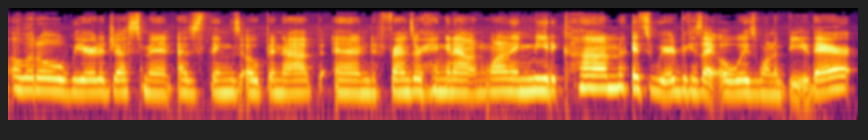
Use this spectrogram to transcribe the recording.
a little weird adjustment as things open up and friends are hanging out and wanting me to come. It's weird because I always want to be there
